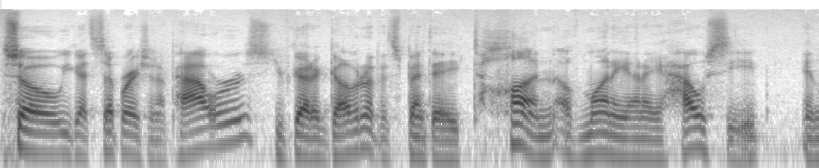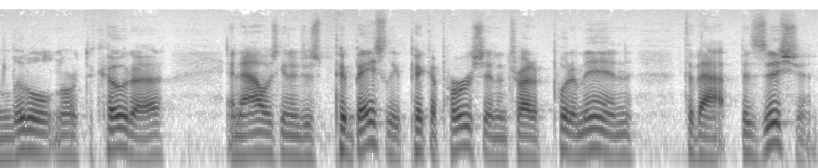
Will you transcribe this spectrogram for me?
So you got separation of powers. You've got a governor that spent a ton of money on a House seat in Little, North Dakota, and now is going to just basically pick a person and try to put him in to that position.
